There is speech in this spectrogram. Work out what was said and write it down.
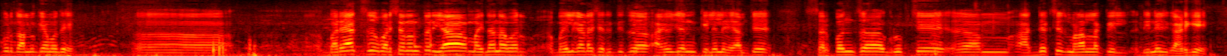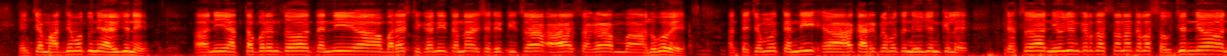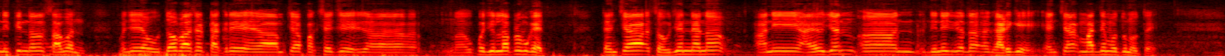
नागपूर तालुक्यामध्ये बऱ्याच वर्षानंतर या मैदानावर बैलगाडा शर्यतीचं आयोजन केलेलं आहे. आमचे सरपंच ग्रुपचे अध्यक्षच म्हणायला लागतील दिनेश घाडगे यांच्या माध्यमातून हे आयोजन आहे. आणि आत्तापर्यंत त्यांनी बऱ्याच ठिकाणी त्यांना शर्यतीचा हा सगळा अनुभव आहे. आणि त्याच्यामुळे त्यांनी हा कार्यक्रमाचं नियोजन केलं आहे त्याचं नियोजन करत असताना त्याला सौजन्य नितीनदादा सावंत म्हणजे उद्धव बाळासाहेब ठाकरे आमच्या पक्षाचे उपजिल्हा प्रमुख आहेत. त्यांच्या सौजन्यानं आणि आयोजन दिनेश घाडगे यांच्या माध्यमातून होतं आहे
